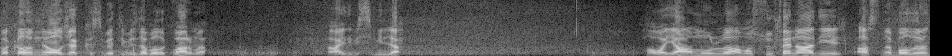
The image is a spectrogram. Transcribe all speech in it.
Bakalım ne olacak? Kısmetimizde balık var mı? Haydi bismillah. Hava yağmurlu ama su fena değil. Aslında balığın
